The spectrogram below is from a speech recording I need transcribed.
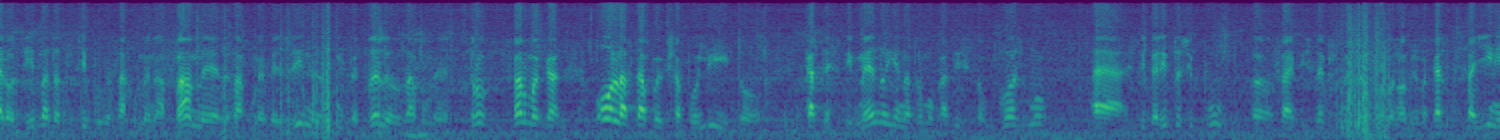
ερωτήματα του τύπου δεν θα έχουμε να φάμε, δεν θα έχουμε βενζίνη, δεν θα έχουμε πετρέλαιο, δεν θα έχουμε φάρμακα, όλα αυτά που εξαπολύει το κατεστημένο για να τρομοκρατήσει τον κόσμο ε, στην περίπτωση που ε, θα επιστρέψουμε στο εθνικό νόμισμα, κάτι που θα γίνει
